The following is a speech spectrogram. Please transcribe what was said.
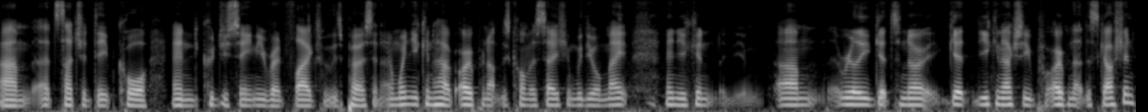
um, at such a deep core? And could you see any red flags with this person? And when you can have open up this conversation with your mate, and you can um, really get to know, get you can actually open that discussion.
